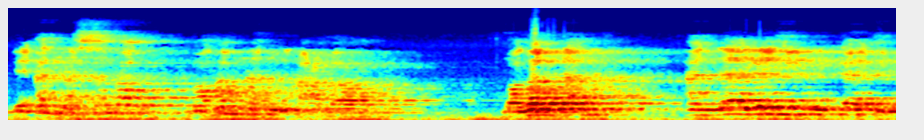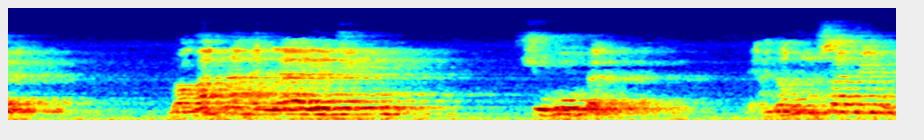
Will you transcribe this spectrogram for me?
لأن السفر مظنة الأعذار مظنة أن لا يجد كاتبا. مظنة أن لا يجد شهودا لأنهم مسافرون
